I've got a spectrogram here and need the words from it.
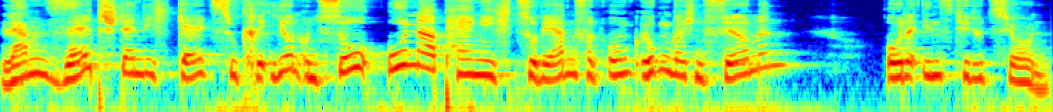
Lern selbstständig Geld zu kreieren und so unabhängig zu werden von irgendwelchen Firmen oder Institutionen.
